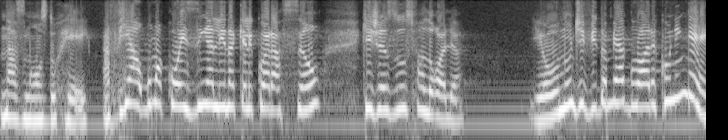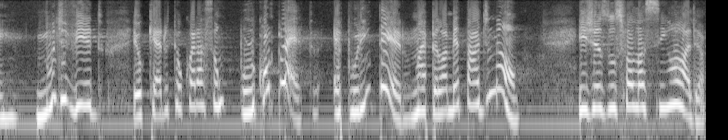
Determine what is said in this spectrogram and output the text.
nas mãos do rei. Havia alguma coisinha ali naquele coração que Jesus falou: Olha, eu não divido a minha glória com ninguém. Não divido. Eu quero teu coração por completo. É por inteiro, não é pela metade, não. E Jesus falou assim: Olha,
